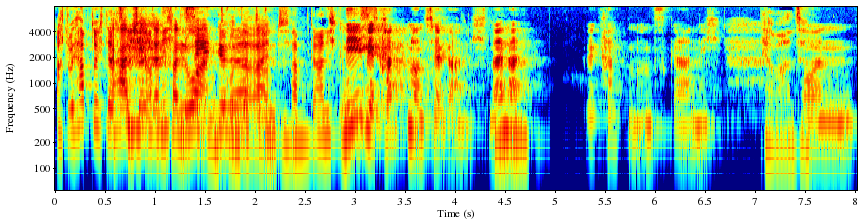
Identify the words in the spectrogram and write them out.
Ach, du habt euch dazwischen auch nicht verloren gesehen, gehört und habt gar nicht gewusst. Nee, wir kannten uns ja gar nicht. Nein, nein. Wir kannten uns gar nicht. Ja, Wahnsinn. Und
